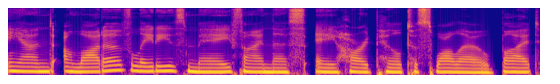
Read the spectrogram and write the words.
And a lot of ladies may find this a hard pill to swallow. But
